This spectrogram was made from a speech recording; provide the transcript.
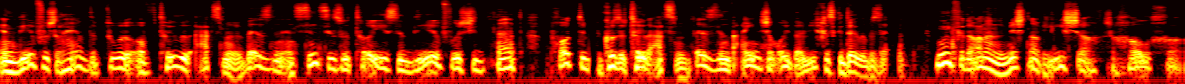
and therefore she'll have the tour of Toilu Atzma of Bezdin, and since with toys, therefore she's not potter because of Toilu Atzma of Bezdin, v'ayin shem oid ba'riches gedoyle bezeh. Moving further on in the Mishnah of Elisha, Shaholcha,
